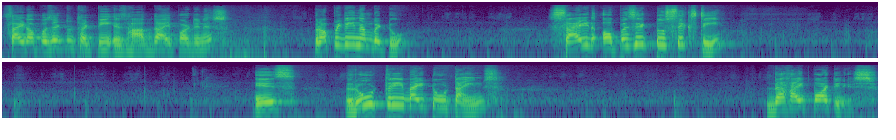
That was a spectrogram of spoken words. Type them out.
Side opposite to 30 is half the hypotenuse. Property number 2. Side opposite to 60 is root 3 by 2 times the hypotenuse.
